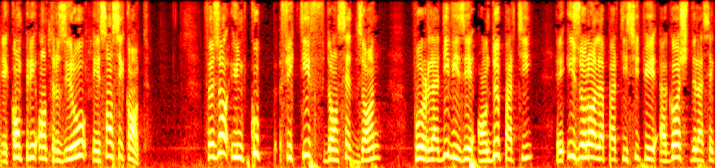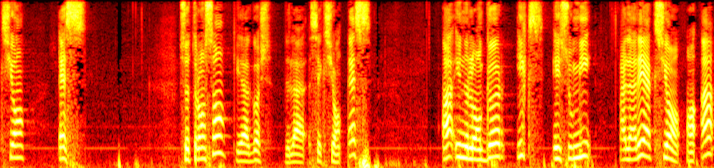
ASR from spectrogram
est compris entre 0 et 150. Faisons une coupe fictive dans cette zone pour la diviser en deux parties et isolons la partie située à gauche de la section S. Ce tronçon, qui est à gauche de la section S, a une longueur x est soumis à la réaction en A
